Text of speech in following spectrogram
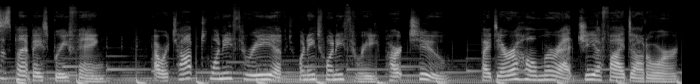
is Plant Based Briefing, our top 23 of 2023, part 2, by Dara Homer at GFI.org.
